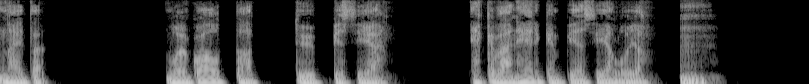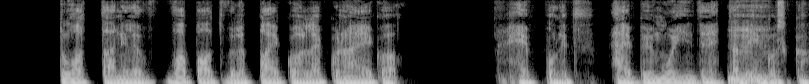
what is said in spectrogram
näitä, voinko auttaa tyyppisiä, ehkä vähän herkempiä sieluja, Mm. tuottaa niille vapautuville paikoille, kun nämä eiko heppulit häipyy muihin tehtäviin, Mm. koska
